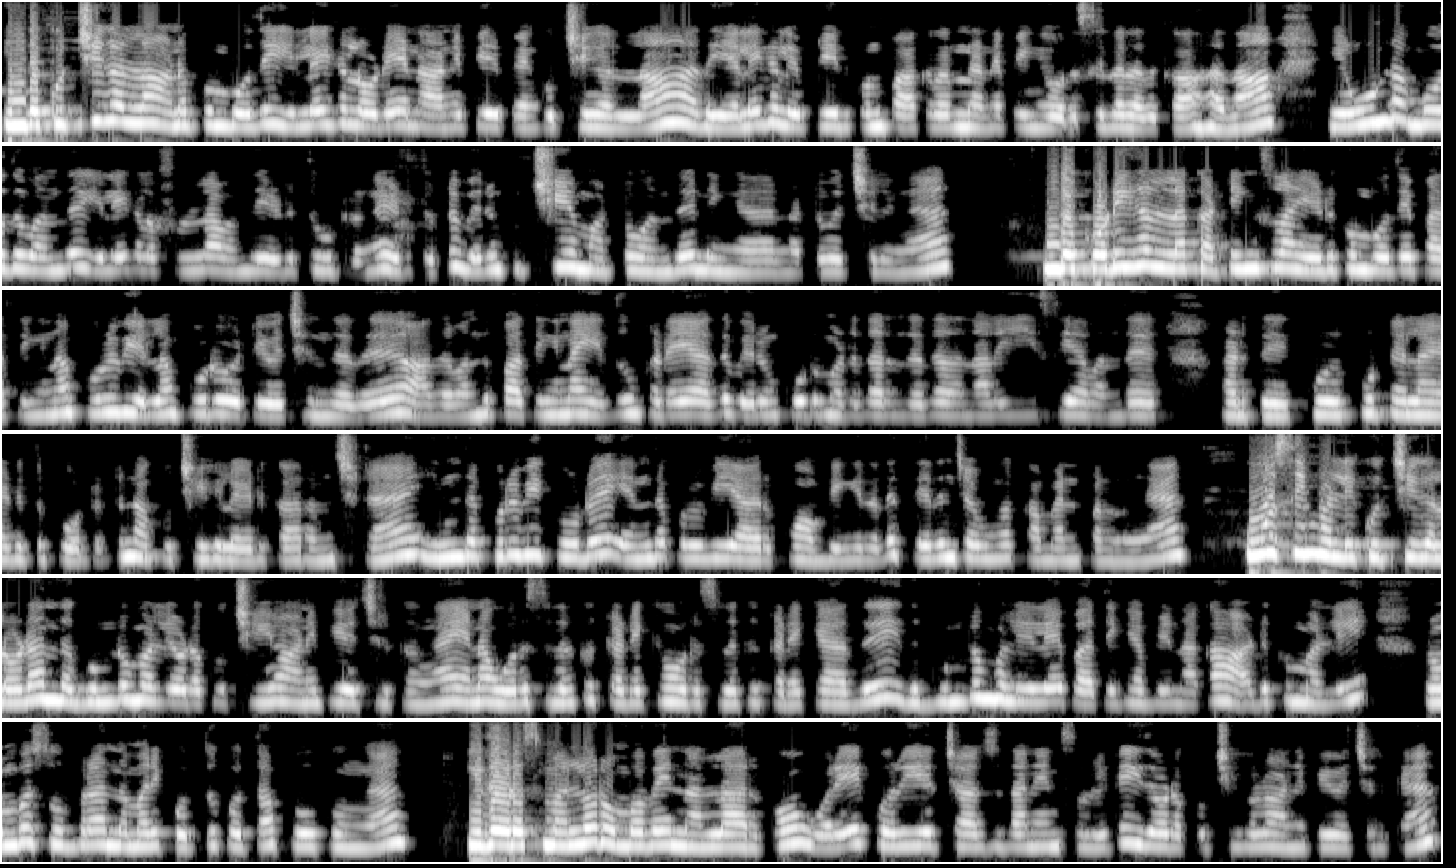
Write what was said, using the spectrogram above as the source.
இந்த குச்சிகள்லாம் அனுப்பும்போது இலைகளோடய நான் அனுப்பியிருப்பேன் குச்சிகள்லாம். அது இலைகள் எப்படி இருக்குன்னு பாக்குறதுன்னு நினைப்பீங்க ஒரு சிலர் அதுக்காக தான் ஊண்டும் போது வந்து இலைகளை ஃபுல்லா வந்து எடுத்து விட்டுருங்க. எடுத்துட்டு வெறும் குச்சியை மட்டும் வந்து நீங்க நட்டு வச்சிருங்க. இந்த கொடிகள்ல கட்டிங்ஸ் எல்லாம் எடுக்கும் போதே பாத்தீங்கன்னா குருவி எல்லாம் கூடு வெட்டி வச்சிருந்தது. அதை வந்து பாத்தீங்கன்னா எதுவும் கிடையாது. வெறும் கூடு மட்டும் தான் இருந்தது. அதனால ஈஸியா வந்து அடுத்து கூட்டை கூட்டெல்லாம் எடுத்து போட்டுட்டு நான் குச்சிகளை எடுக்க ஆரம்பிச்சிட்டேன். இந்த குருவி கூடு எந்த குருவியா இருக்கும் அப்படிங்கறத தெரிஞ்சவங்க கமெண்ட் பண்ணுங்க. ஊசி மல்லி குச்சிகளோட அந்த குண்டு மல்லியோட குச்சியும் அனுப்பி வச்சிருக்கோங்க. ஏன்னா ஒரு சிலருக்கு கிடைக்கும் ஒரு சிலருக்கு கிடைக்காது. இது குண்டு மல்லியிலே பாத்தீங்க அப்படின்னாக்கா அடுக்கு மல்லி. ரொம்ப சூப்பரா இந்த மாதிரி கொத்து கொத்தா பூக்குங்க. இதோட ஸ்மெல்லும் ரொம்பவே நல்லா இருக்கும். ஒரே கொரியர் சார்ஜ் தானேன்னு சொல்லிட்டு இதோட குச்சிகளும் அனுப்பி வச்சிருக்கேன்.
